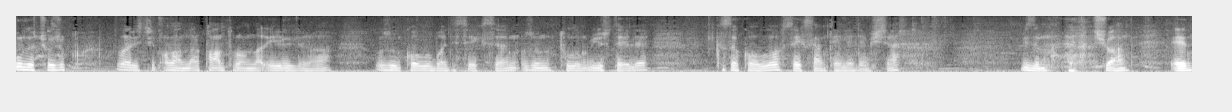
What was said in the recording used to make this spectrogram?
Burada çocuklar için olanlar pantolonlar 50 lira. Uzun kollu body 80, uzun tulum 100 TL, kısa kollu 80 TL demişler. Bizim şu an en e,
